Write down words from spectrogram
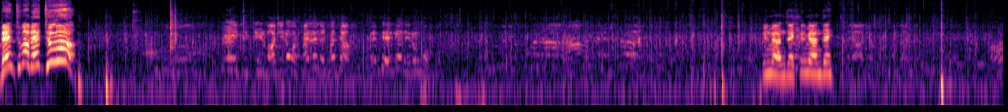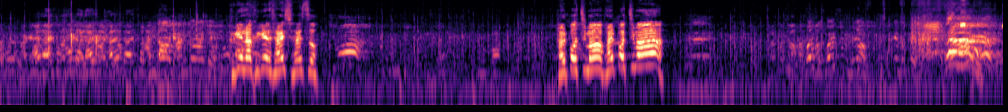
멘투가 멘투. 멘트 해줘야 돼. 끌면 끌면 안전하게, 안전하게. 그게 나 그게 나 잘했어 잘했어 발 뻗지 뻗지 마 그냥. 오케이, 오케이.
